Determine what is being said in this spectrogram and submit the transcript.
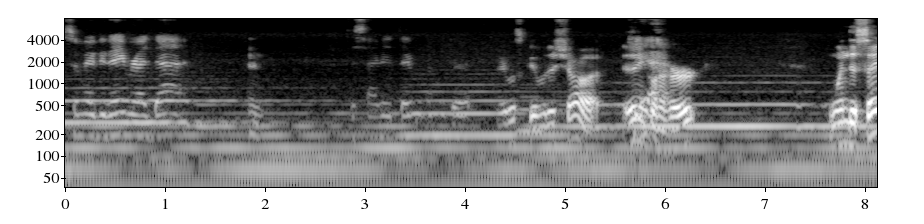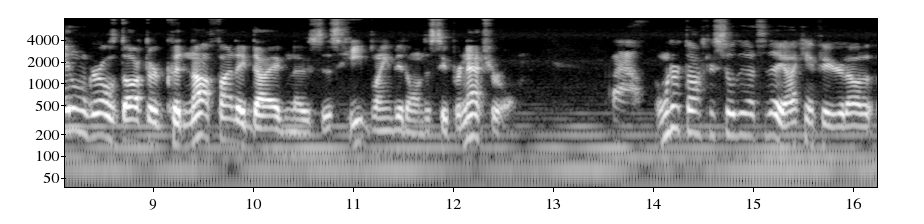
So maybe they read that And decided they were going to do it. hey, let's give it a shot. It ain't Yeah. gonna hurt. When the Salem girl's doctor could not find a diagnosis, he blamed it on the supernatural. Wow. I wonder if doctors still do that today. I can't figure it out.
